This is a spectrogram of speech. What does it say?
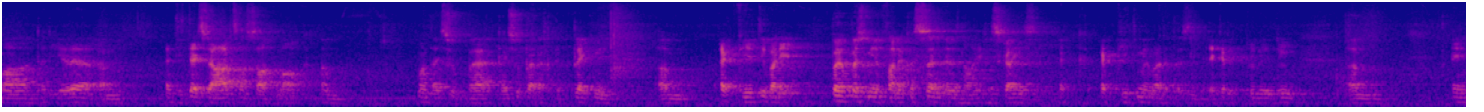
Maar dat die Here ehm um, tyd se hart sal sag maak. Ehm um, want hy soek werk, hy soek 'n regte plek nie. Um ek weet nie wat die purpose meer van 'n gesin is na hy geskei is. Ek ek weet nie meer wat dit is nie. Ek het dit probeer doen. Um en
